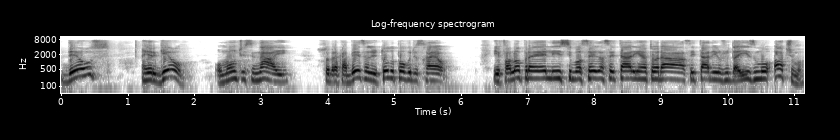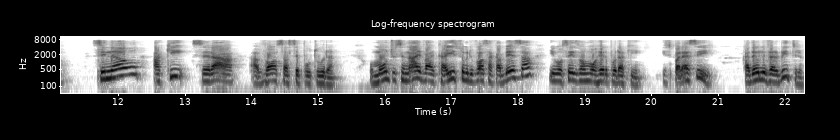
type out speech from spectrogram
Deus ergueu o Monte Sinai sobre a cabeça de todo o povo de Israel e falou para eles: se vocês aceitarem a Torá, aceitarem o judaísmo, ótimo. Se não, aqui será a vossa sepultura. O Monte Sinai vai cair sobre vossa cabeça e vocês vão morrer por aqui. Isso parece. Cadê o livre-arbítrio?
